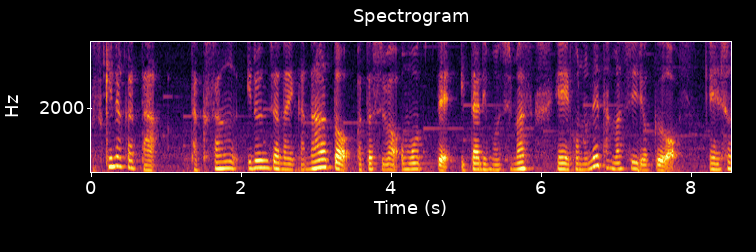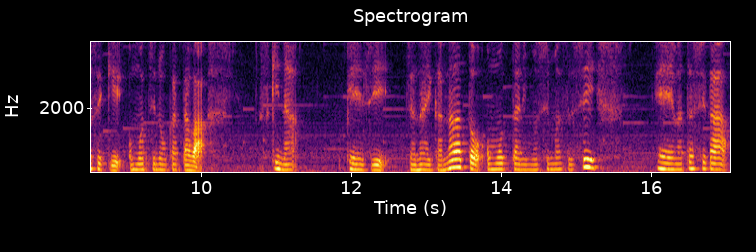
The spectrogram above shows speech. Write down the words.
好きな方たくさんいるんじゃないかなと私は思っていたりもします。えー、このね魂力を、えー、書籍お持ちの方は好きなページじゃないかなと思ったりもしますし、えー、私が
